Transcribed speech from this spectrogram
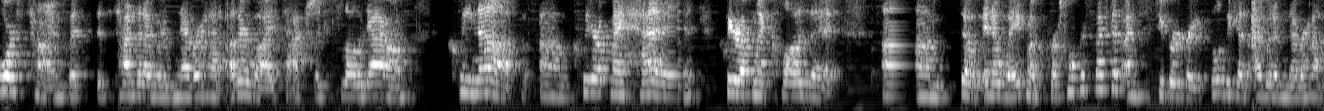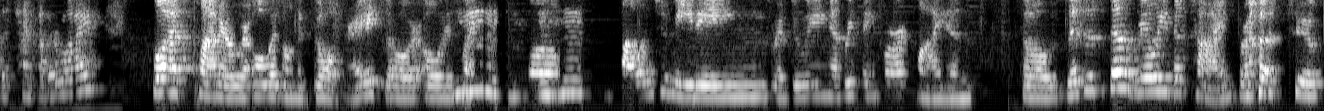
forced time, but it's time that I would have never had otherwise to actually slow down, clean up, um, clear up my head, clear up my closet. Um, so, in a way, from a personal perspective, I'm super grateful because I would have never had this time otherwise. Well, as planner, we're always on the go, right? So we're always like, mm-hmm. oh, mm-hmm. into meetings, we're doing everything for our clients. So this is still really the time for us to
